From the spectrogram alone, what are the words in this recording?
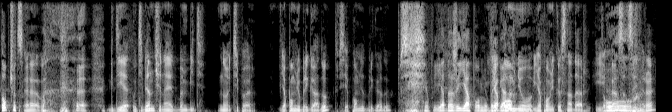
топчутся? э, где у тебя начинает бомбить. Ну, типа, я помню бригаду, все помнят бригаду. Я даже я помню. Я бригаду. помню, я помню Краснодар и. Ханса Циммера.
